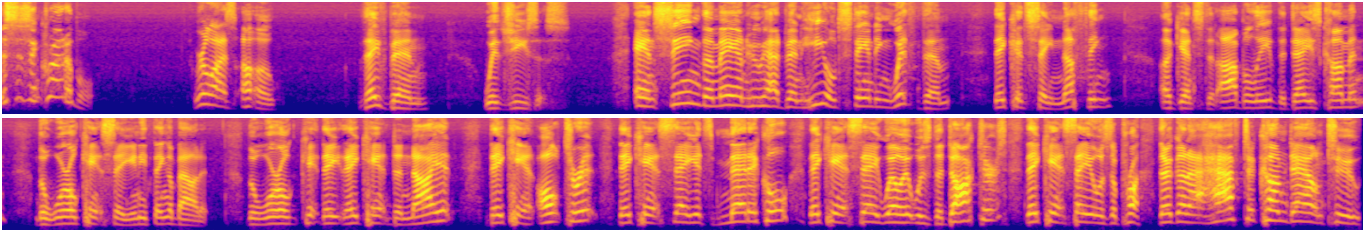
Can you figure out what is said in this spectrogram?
This is incredible. Realize, uh-oh. They've been with Jesus. And seeing the man who had been healed standing with them, they could say nothing against it. I believe the day's coming. The world can't say anything about it. The world can't, they, they can't deny it. They can't alter it. They can't say it's medical. They can't say, well, it was the doctors. They can't say it was a pro. They're going to have to come down to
